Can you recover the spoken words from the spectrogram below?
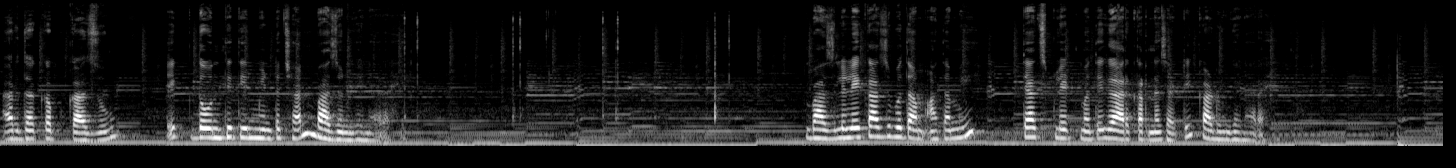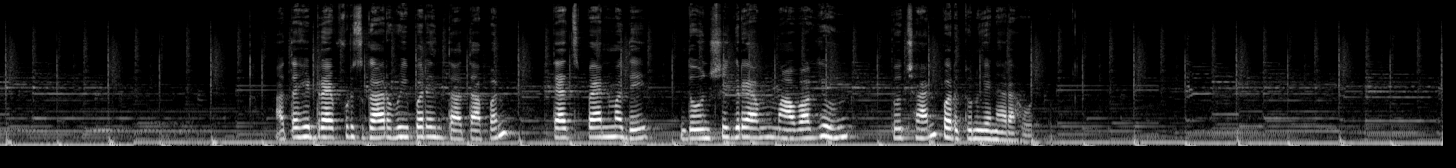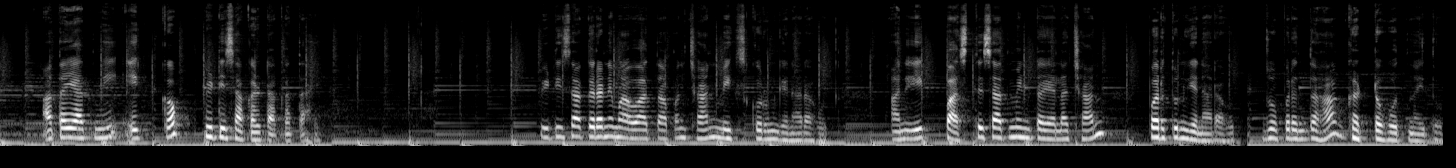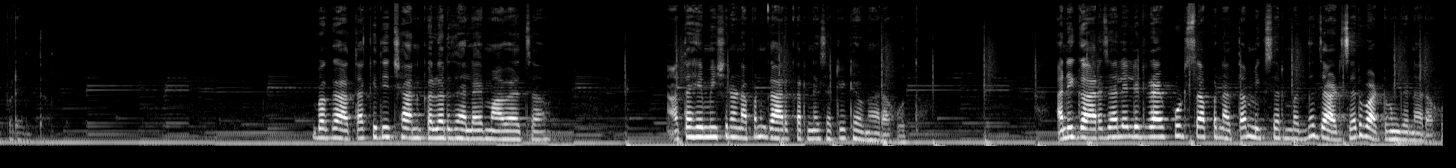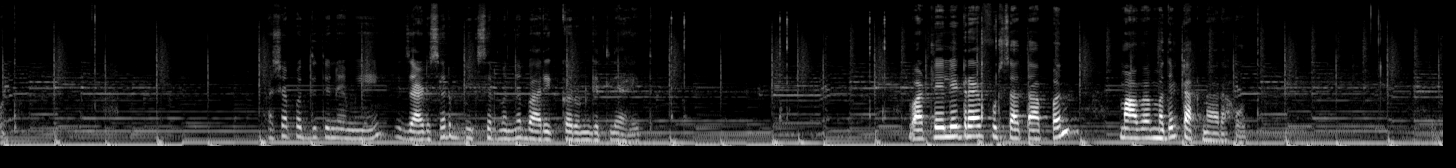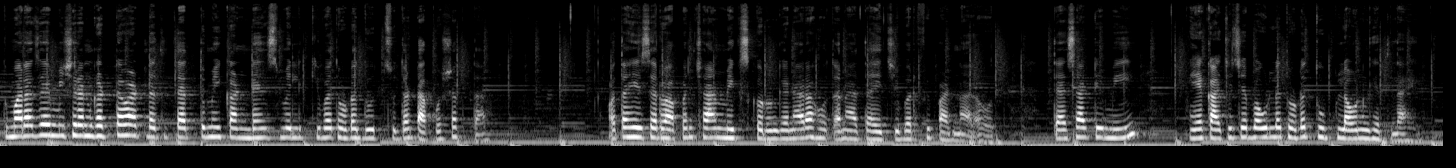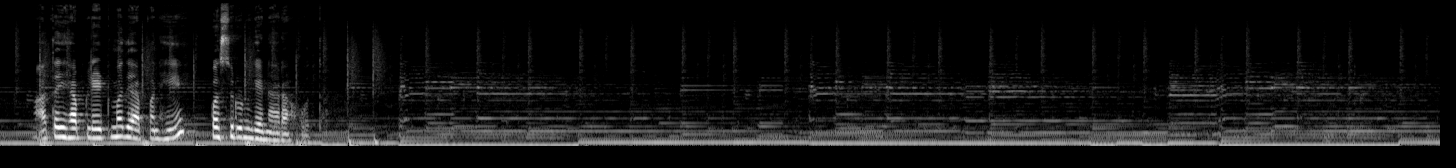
अर्धा कप काजू एक दोन ते तीन मिनटं छान भाजून घेणार आहे. भाजलेले काजू बदाम आता मी त्याच प्लेटमध्ये गार करण्यासाठी काढून घेणार आहे. आता हे ड्रायफ्रूट्स गार होईपर्यंत आता आपण त्याच पॅनमध्ये दोनशे ग्रॅम मावा घेऊन तो छान परतून घेणार आहोत. आता यात मी एक कप पिठी साखर टाकत आहे. पिठी साखर आणि मावा आता आपण छान मिक्स करून घेणार आहोत. आणि एक पाच ते सात मिनटं याला छान परतून घेणार आहोत. जोपर्यंत हा घट्ट होत नाही तोपर्यंत. बघा आता किती छान कलर झाला आहे माव्याचा. आता हे मिश्रण आपण गार करण्यासाठी ठेवणार आहोत. आणि गार झालेले ड्रायफ्रूट्स आपण आता मिक्सरमधनं जाडसर वाटून घेणार आहोत. अशा पद्धतीने मी जाडसर मिक्सरमधनं बारीक करून घेतले आहेत. वाटलेले ड्रायफ्रूट्स आता आपण माव्यामध्ये टाकणार आहोत. तुम्हाला जे मिश्रण घट्ट वाटलं तर त्यात तुम्ही कंडेन्स मिल्क किंवा थोडं दूधसुद्धा टाकू शकता. आता हे सर्व आपण छान मिक्स करून घेणार आहोत आणि आता याची बर्फी पाडणार आहोत. त्यासाठी मी या काचेच्या बाऊलला थोडं तूप लावून घेतलं आहे. आता ह्या प्लेटमध्ये आपण हे पसरून घेणार आहोत.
